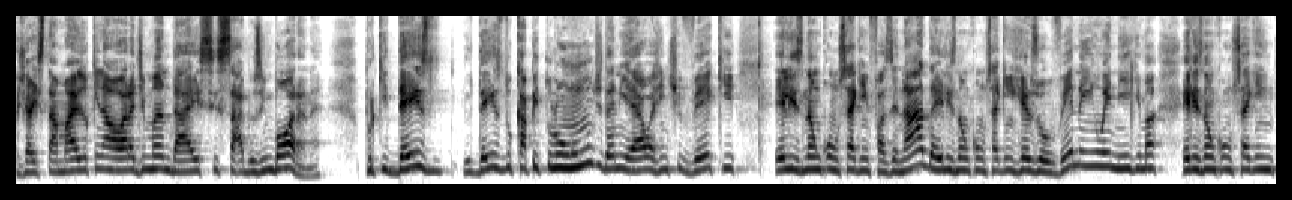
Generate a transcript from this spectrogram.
Já está mais do que na hora de mandar esses sábios embora, né? Porque desde, desde o capítulo 1 de Daniel, a gente vê que eles não conseguem fazer nada, eles não conseguem resolver nenhum enigma, eles não conseguem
